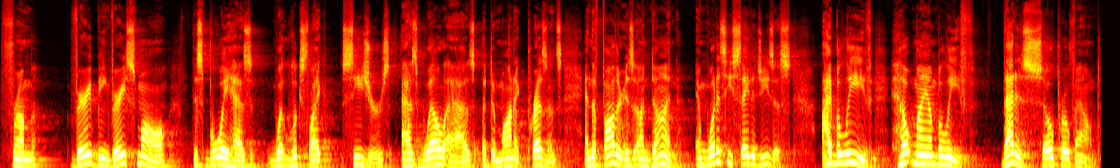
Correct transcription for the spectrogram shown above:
From very, being very small, this boy has what looks like seizures as well as a demonic presence, and the father is undone. And what does he say to Jesus? I believe, help my unbelief. That is so profound.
